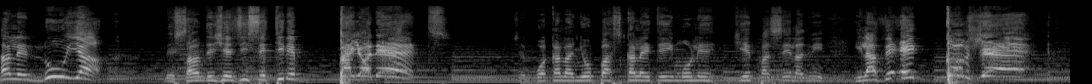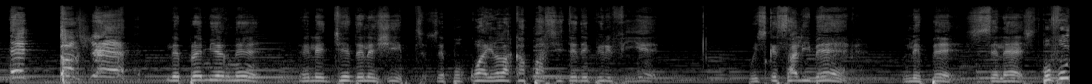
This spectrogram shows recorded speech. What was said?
Alléluia. Le sang de Jésus, c'est une baïonnette. C'est pourquoi quand l'agneau pascal a été immolé, qui est passé la nuit, il avait égorgé, égorgé le premier-né et le Dieu de l'Égypte. C'est pourquoi il a la capacité de purifier. Puisque ça libère l'épée céleste. Pour vous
